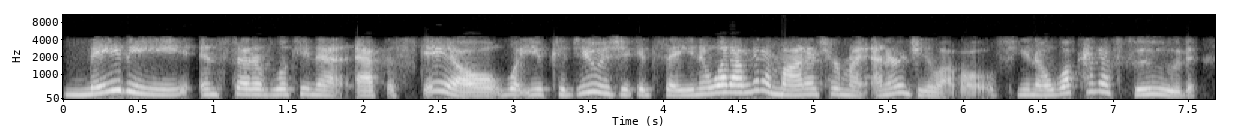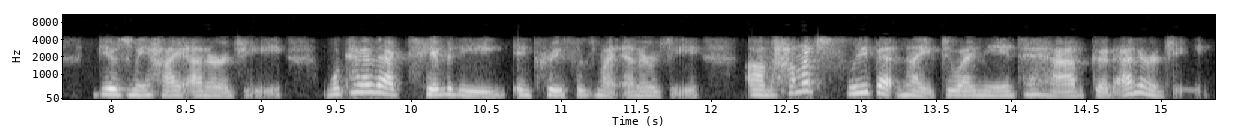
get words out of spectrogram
Maybe instead of looking at at the scale, what you could do is you could say, you know what, I'm going to monitor my energy levels. You know, what kind of food gives me high energy? What kind of activity increases my energy? Um, how much sleep at night do I need to have good energy?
